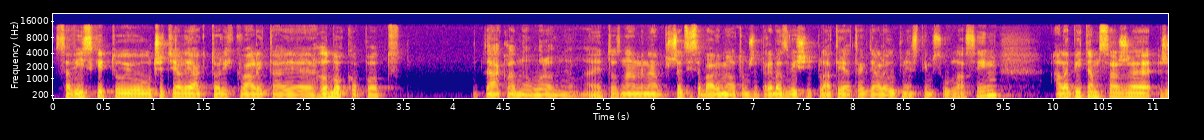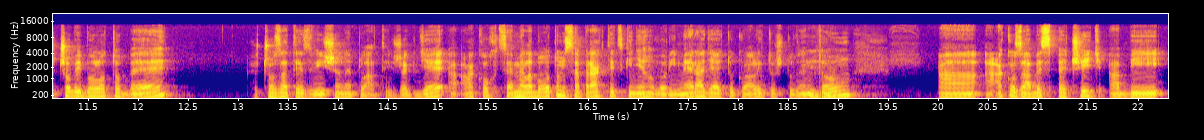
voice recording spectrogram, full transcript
sa vyskytujú učitelia, ktorých kvalita je hlboko pod základnou úrovňou. Hej? To znamená, všetci sa bavíme o tom, že treba zvýšiť platy a tak ďalej, úplne s tým súhlasím ale pýtam sa, že, že čo by bolo to B, že čo za tie zvýšené platy, že kde a ako chceme, lebo o tom sa prakticky nehovorí, merať aj tú kvalitu študentov mm-hmm. a, a ako zabezpečiť, aby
